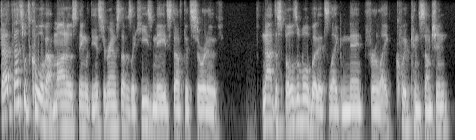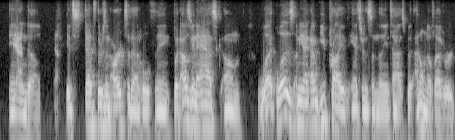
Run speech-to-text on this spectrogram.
that that's what's cool about Mono's thing with the Instagram stuff is like he's made stuff that's sort of not disposable, but it's like meant for like quick consumption. And Yeah. uh, Yeah. it's that's there's an art to that whole thing. But I was gonna ask, um, what was I mean, I, you probably have answered this a million times, but I don't know if I've ever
